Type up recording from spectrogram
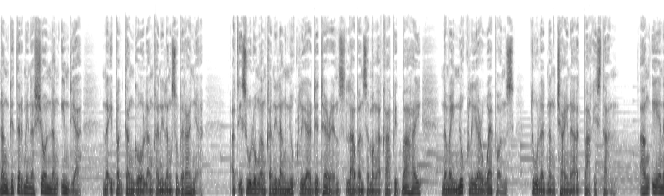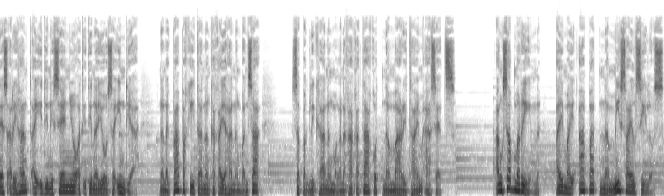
ng determinasyon ng India na ipagtanggol ang kanilang soberanya at isulong ang kanilang nuclear deterrence laban sa mga kapitbahay na may nuclear weapons tulad ng China at Pakistan. Ang INS Arihant ay idinisenyo at itinayo sa India na nagpapakita ng kakayahan ng bansa sa paglikha ng mga nakakatakot na maritime assets. Ang submarine ay may apat na missile silos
